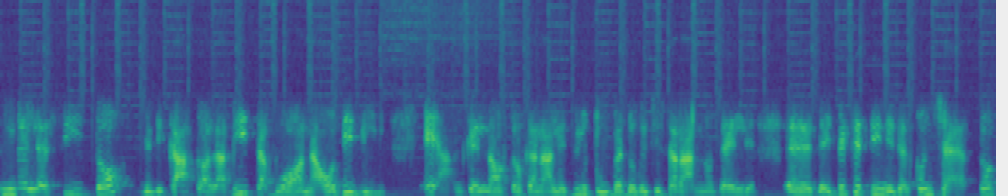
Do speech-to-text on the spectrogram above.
nel sito dedicato alla vita buona ODV e anche il nostro canale YouTube dove ci saranno degli, eh, dei pezzettini del concerto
